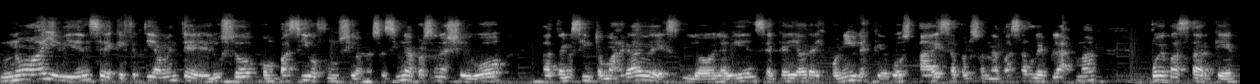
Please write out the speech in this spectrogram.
no hay evidencia de que efectivamente el uso compasivo funciona. O sea, si una persona llegó a tener síntomas graves, la evidencia que hay ahora disponible es que vos a esa persona pasarle plasma puede pasar que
